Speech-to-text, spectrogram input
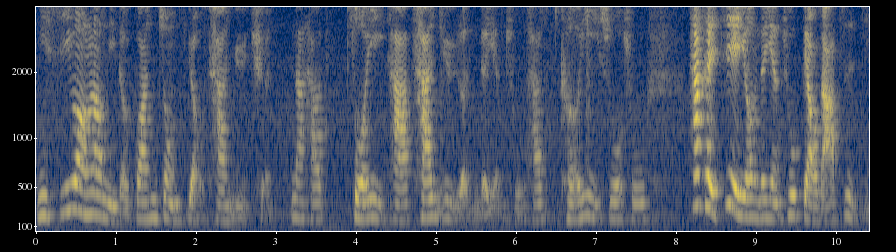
你希望让你的观众有参与权，那他所以他参与了你的演出，他可以说出，他可以借由你的演出表达自己，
